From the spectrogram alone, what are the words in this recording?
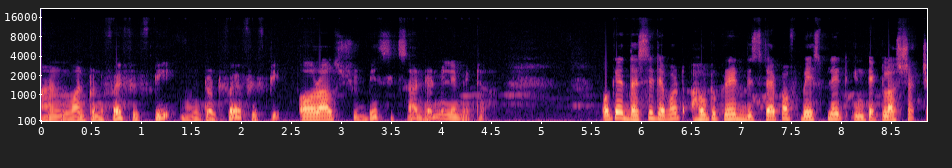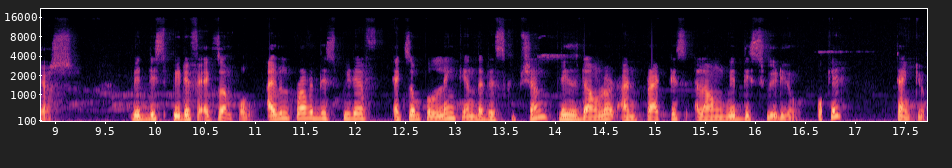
and 125 50 125 50 overall should be 600 millimeter. Okay that's it about how to create this type of base plate in Tekla structures. With this pdf example i will provide this pdf example link in the description. Please download and practice along with this video. Okay thank you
